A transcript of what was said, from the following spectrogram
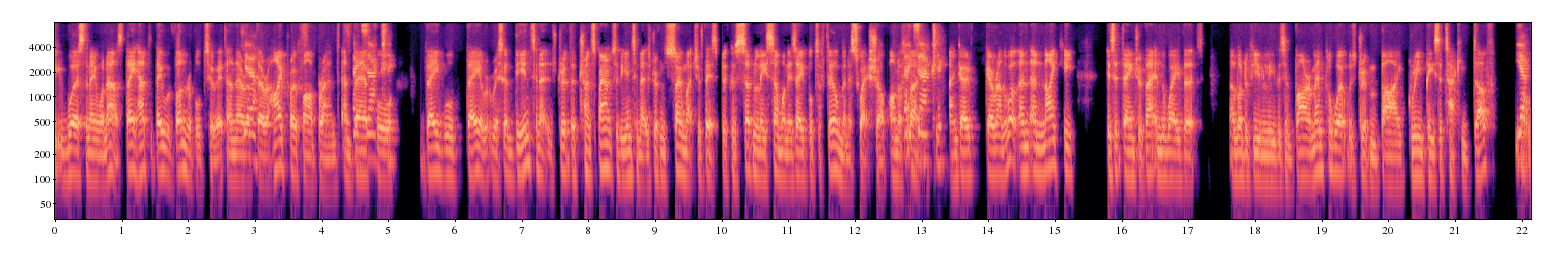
worse than anyone else. They had they were vulnerable to it, and they're yeah. a, they're a high profile brand, and exactly. therefore they will they are at risk. And the internet is driven. The transparency of the internet has driven so much of this because suddenly someone is able to film in a sweatshop on a phone exactly. and go go around the world. And and Nike is at danger of that in the way that a lot of Unilever's environmental work was driven by Greenpeace attacking Dove. Yeah.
